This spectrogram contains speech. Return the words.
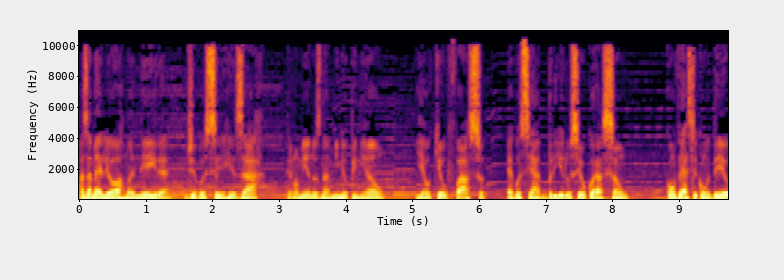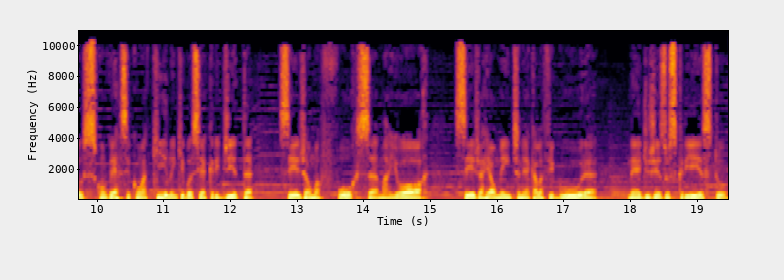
Mas a melhor maneira de você rezar, pelo menos na minha opinião, e é o que eu faço, é você abrir o seu coração. Converse com Deus, converse com aquilo em que você acredita, seja uma força maior, seja realmente né, aquela figura né, de Jesus Cristo,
